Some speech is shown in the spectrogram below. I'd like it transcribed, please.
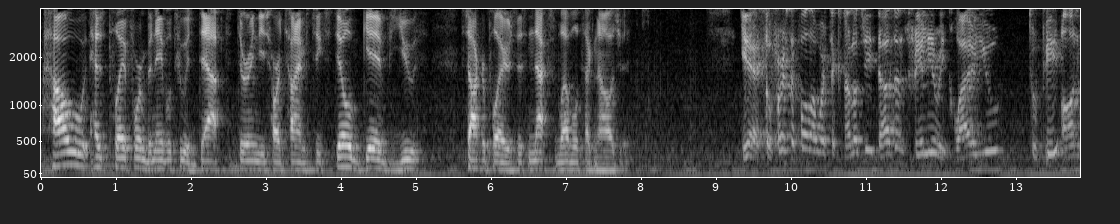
how has Playform been able to adapt during these hard times to still give youth soccer players this next level technology? Yeah. So first of all, our technology doesn't really require you to be on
